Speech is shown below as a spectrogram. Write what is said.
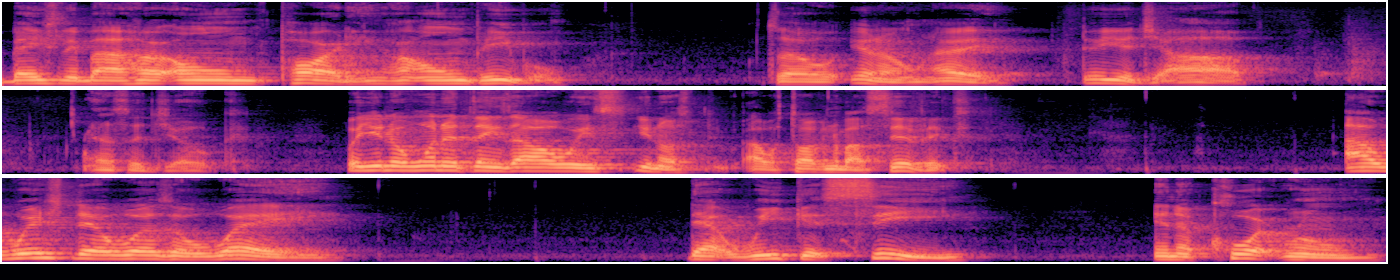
basically by her own party, her own people. So, you know, hey, do your job. That's a joke. But you know, one of the things I always, you know, I was talking about civics. I wish there was a way that we could see in a courtroom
